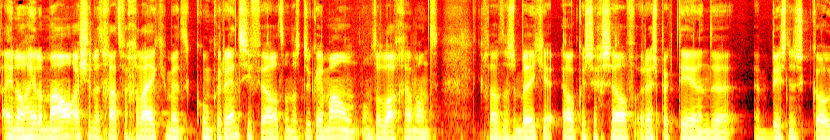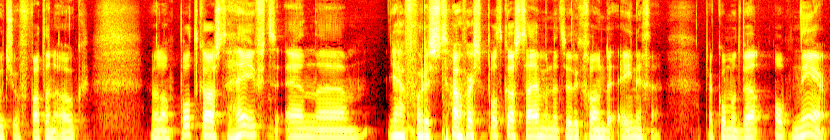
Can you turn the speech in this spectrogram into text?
en al helemaal als je het gaat vergelijken met concurrentieveld, want dat is natuurlijk helemaal om, te lachen, want ik geloof dat is een beetje elke zichzelf respecterende business coach of wat dan ook wel een podcast heeft. En uh, ja, voor de Star Wars podcast zijn we natuurlijk gewoon de enige. Daar komt het wel op neer.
